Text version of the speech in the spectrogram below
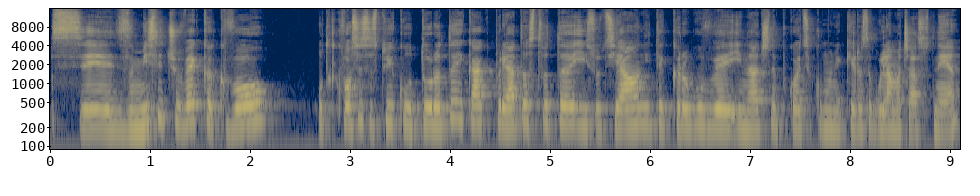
се замисли човек какво, от какво се състои културата и как приятелствата и социалните кръгове и начина по който се комуникира са голяма част от нея.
